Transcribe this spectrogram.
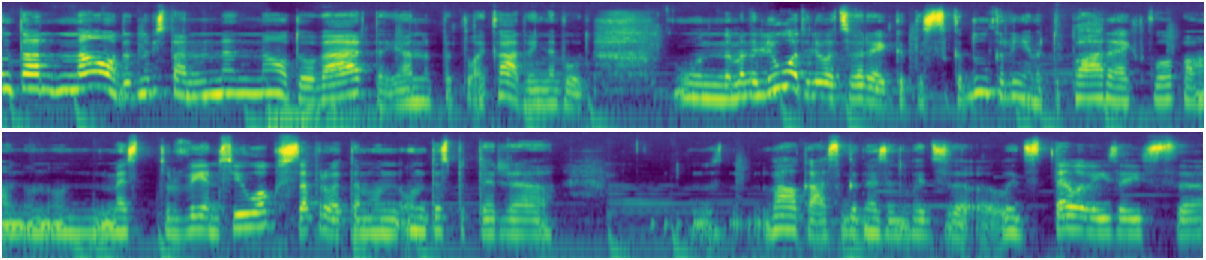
un tā nauda ne, vispār ne, nav to vērta, ja nu, pat lai kāda viņa nebūtu. Un man ir ļoti, ļoti svarīgi, ka, tas, ka, nu, ka viņiem ir pārēkt kopā, un, un, un mēs tur vienas joks saprotam, un, un tas pat ir. Uh, velkās nezinu, līdz, līdz televīzijas uh,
